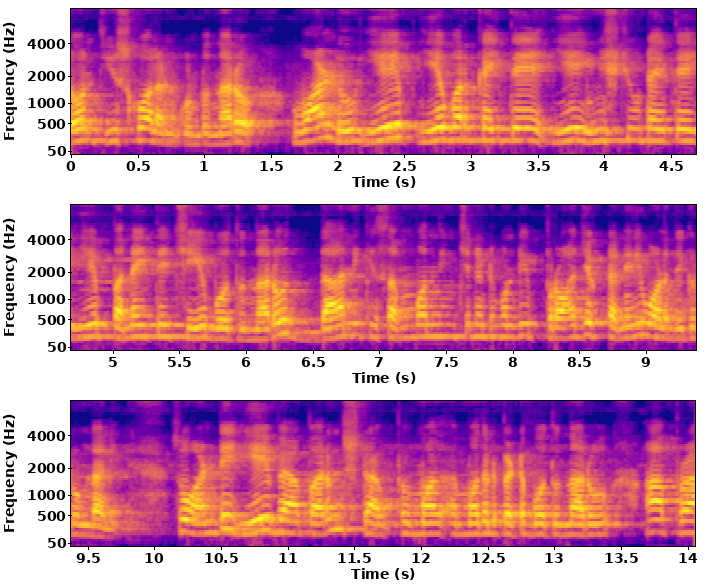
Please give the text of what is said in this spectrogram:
లోన్ తీసుకోవాలనుకుంటున్నారో వాళ్ళు ఏ ఏ వర్క్ అయితే ఏ ఇన్స్టిట్యూట్ అయితే ఏ పని అయితే చేయబోతున్నారో దానికి సంబంధించినటువంటి ప్రాజెక్ట్ అనేది వాళ్ళ దగ్గర ఉండాలి. సో అంటే ఏ వ్యాపారం స్టా మొదలు పెట్టబోతున్నారు ఆ ప్రా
